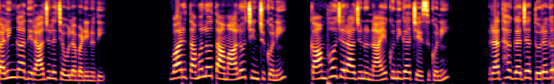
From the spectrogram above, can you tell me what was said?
కళింగాది రాజుల చెవులబడినుది. వారు తమలో తామాలోచించుకొని కాంభోజరాజును నాయకునిగా చేసుకుని రథగజ తురగ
